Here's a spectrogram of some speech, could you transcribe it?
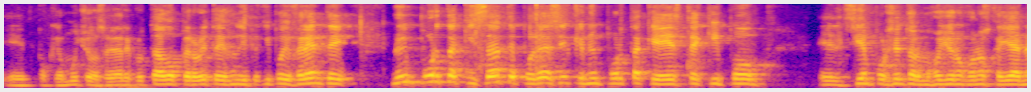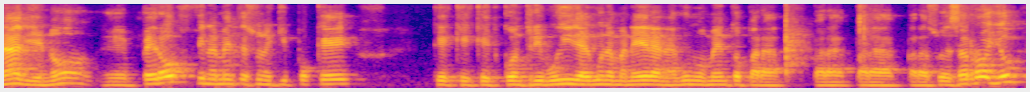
eh, porque muchos los había reclutado, pero ahorita es un equipo diferente. No importa, quizá te podría decir que no importa que este equipo, el 100% a lo mejor yo no conozca ya a nadie, ¿no? Eh, pero finalmente es un equipo que, que, que, contribuye de alguna manera en algún momento para, para, para, para, su desarrollo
